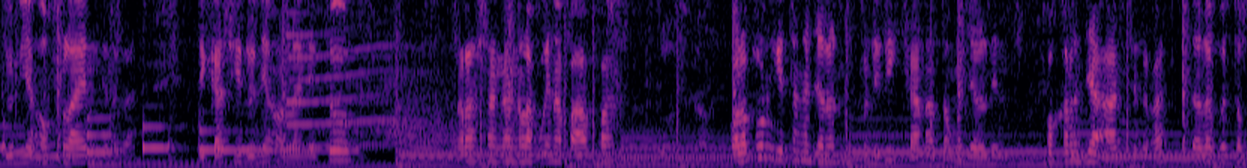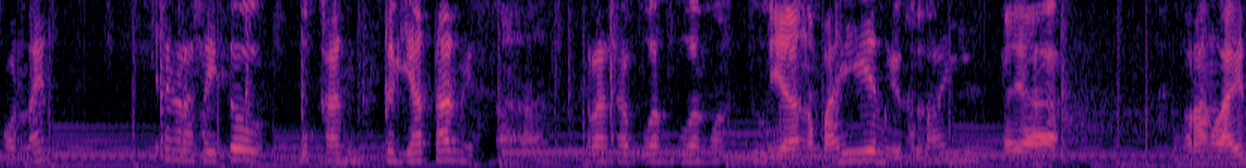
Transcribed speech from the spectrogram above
dunia offline gitu kan. Dikasih dunia online itu ngerasa nggak ngelakuin apa-apa. Walaupun kita ngejalanin pendidikan atau ngejalanin pekerjaan gitu kan dalam bentuk online kita ngerasa itu bukan kegiatan gitu. Ah. ngerasa buang-buang waktu. Iya ngapain gitu. Ngapain? Kayak orang lain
